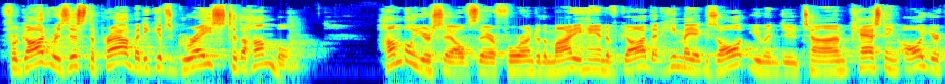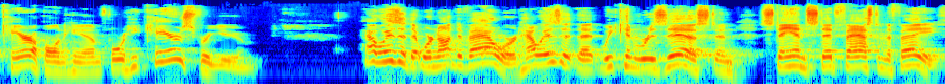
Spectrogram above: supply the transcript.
For God resists the proud, but he gives grace to the humble. Humble yourselves, therefore, under the mighty hand of God, that he may exalt you in due time, casting all your care upon him, for he cares for you. How is it that we're not devoured? How is it that we can resist and stand steadfast in the faith?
